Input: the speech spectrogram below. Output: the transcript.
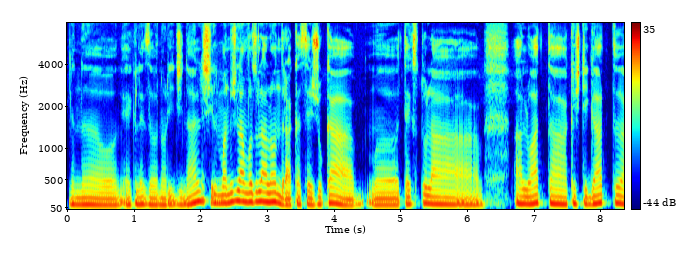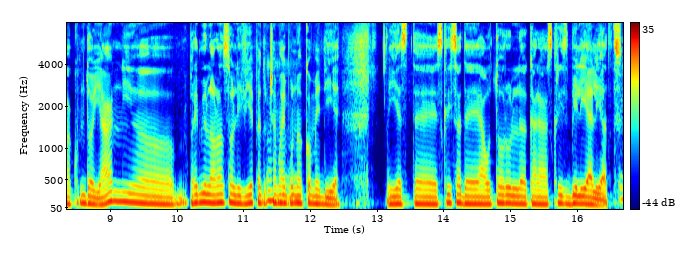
în uh, engleză în original și m-am dus și l-am văzut la Londra, că se juca uh, textul a, a luat, a câștigat uh, acum 2 ani uh, premiul Laurence Olivier pentru cea mai bună comedie. Este scrisă de autorul care a scris Billy Elliot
